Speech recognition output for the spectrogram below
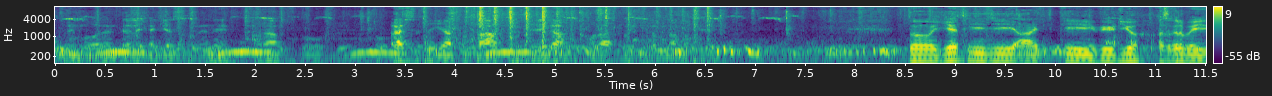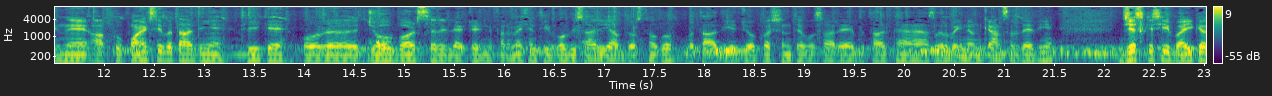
अपने माहौल में पहले एडजस्ट होने दें, और आप तो ऐसे से ही आपको साथ देगा और आपको तो ये थी जी आज की वीडियो। असगर भाई ने आपको पॉइंट्स ही बता दिए हैं, ठीक है? और जो बर्ड्स से रिलेटेड इन्फॉर्मेशन थी, वो भी सारी आप दोस्तों को बता दिए। जो क्वेश्चन थे, वो सारे बता असगर भाई ने उनके आंसर दे दिए। जिस किसी भाई का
